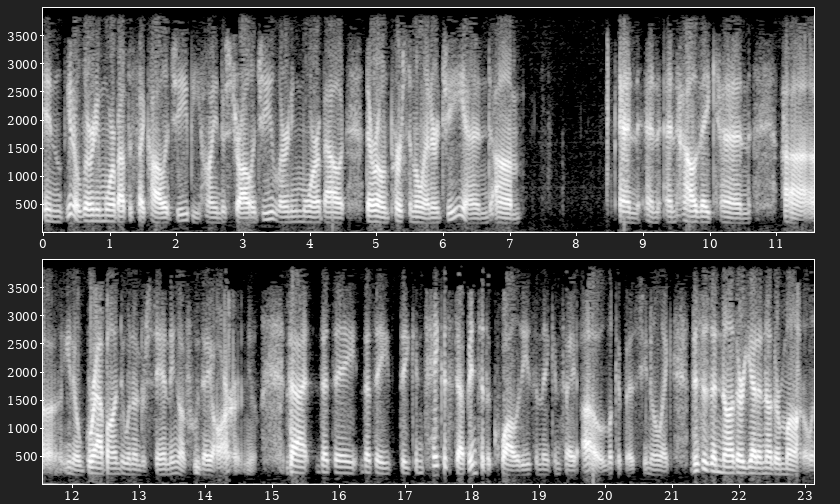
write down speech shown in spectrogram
in you know learning more about the psychology behind astrology, learning more about their own personal energy, and um, and and and how they can uh, you know grab onto an understanding of who they are you know that that they that they they can take a step into the qualities and they can say oh look at this you know like this is another yet another model a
